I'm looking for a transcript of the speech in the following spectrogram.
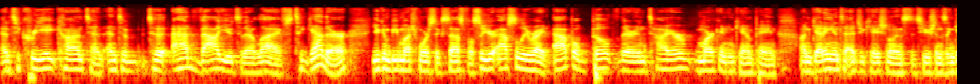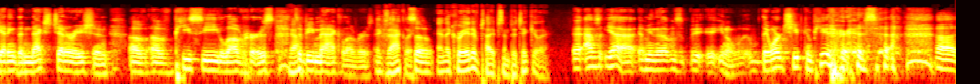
and to create content and to to add value to their lives together, you can be much more successful. So you're absolutely right. Apple built their entire marketing campaign on getting into educational institutions and getting the next generation of, of PC lovers Yeah. to be Mac lovers. Exactly. So and the creative types in particular. uh, abs- yeah, I mean that was uh, you know they weren't cheap computers, uh,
